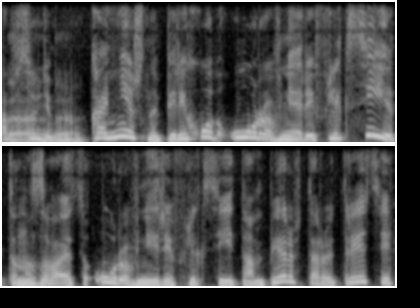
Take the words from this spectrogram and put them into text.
обсудим. Да. Конечно, переход уровня рефлексии, это называется уровни рефлексии, там первый, второй, третий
